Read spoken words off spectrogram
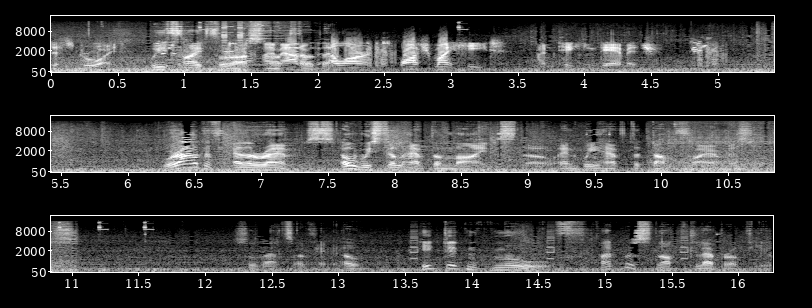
Destroyed. We fight for us, I'm out of them. LR. Watch my heat. I'm taking damage. We're out of LRMs. Oh, we still have the mines, though. And we have the dumbfire missiles. So that's okay. Oh, he didn't move. That was not clever of you.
